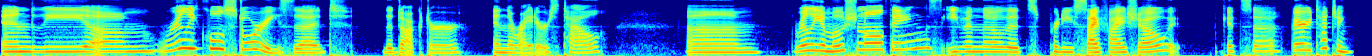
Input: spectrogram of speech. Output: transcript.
and the um, really cool stories that the Doctor and the writers tell. Um, really emotional things, even though that's pretty sci-fi show. It gets uh, very touching.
